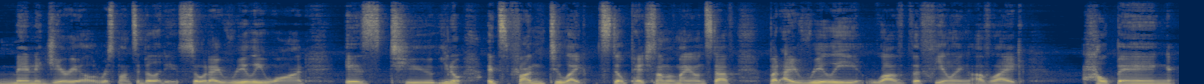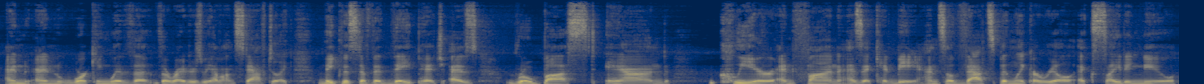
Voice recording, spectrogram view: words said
managerial responsibilities. So what I really want is to you know it's fun to like still pitch some of my own stuff, but I really love the feeling of like helping and and working with the the writers we have on staff to like make the stuff that they pitch as robust and clear and fun as it can be. And so that's been like a real exciting new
